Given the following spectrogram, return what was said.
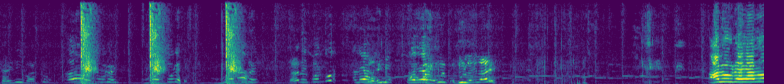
કઈની વાતો મોટો. મોટું નહીં. મોટું નહીં. તારે પણ અલ્યા, અલ્યા. બધું લઈ લાય. આલો રે આલો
